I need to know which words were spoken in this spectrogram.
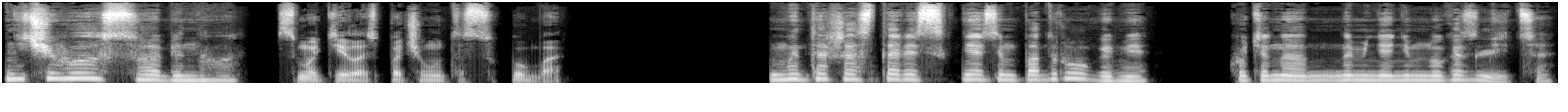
«Ничего особенного», — смутилась почему-то Сукуба. «Мы даже остались с князем подругами, хоть она на меня немного злится.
